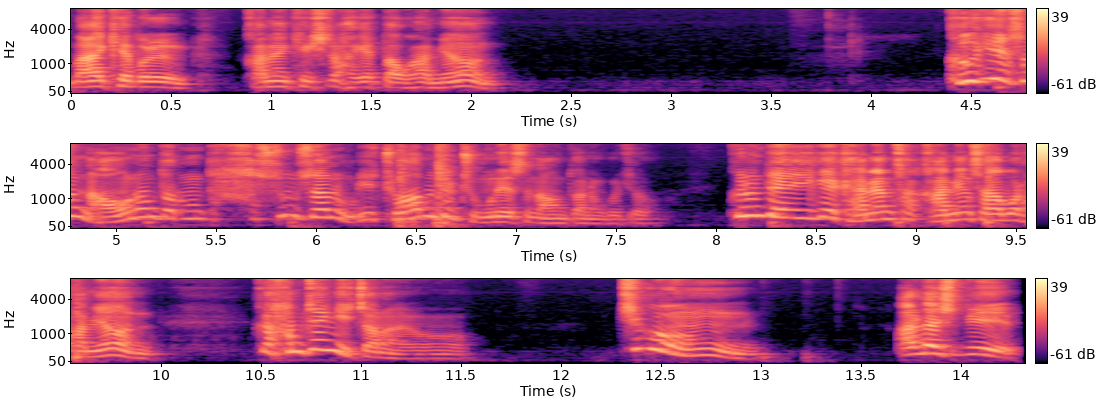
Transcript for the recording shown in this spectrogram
마이캡을 가맹 택시를 하겠다고 하면 거기에서 나오는 돈은 다 순수한 우리 조합원들 주문에서 나온다는 거죠. 그런데 이게 가맹사, 가맹사업을 하면 그 함정이 있잖아요. 지금 알다시피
